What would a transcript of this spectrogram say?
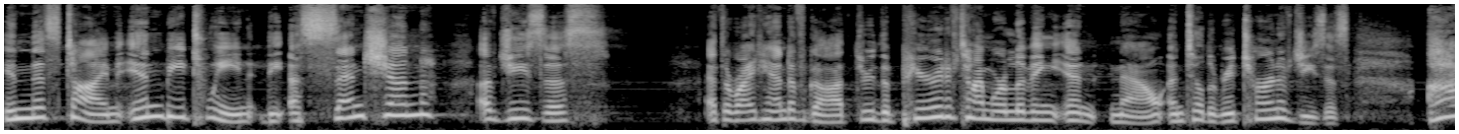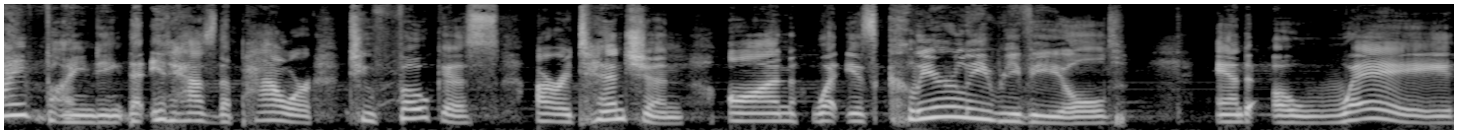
in this time in between the ascension of Jesus at the right hand of God through the period of time we're living in now until the return of Jesus, I'm finding that it has the power to focus our attention on what is clearly revealed and away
